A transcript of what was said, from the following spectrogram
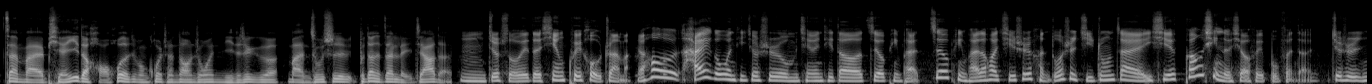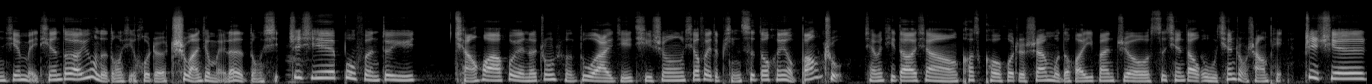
在买便宜的好货的这种过程当中，你的这个满足是不断的在累加的。嗯，就所谓的先亏后赚嘛。然后还有一个问题就是我们前面提到自有品牌，自有品牌的话，其实很多是集中在一些刚性的消费部分的，就是那些每天都要用的东西或者吃完就没了的东西，这些部分对于。强化会员的忠诚度啊，以及提升消费的频次都很有帮助。前面提到像 Costco 或者山姆的话，一般只有四千到五千种商品，这些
